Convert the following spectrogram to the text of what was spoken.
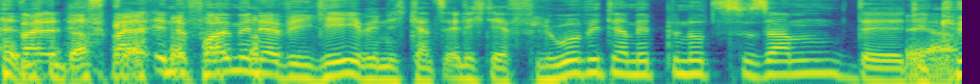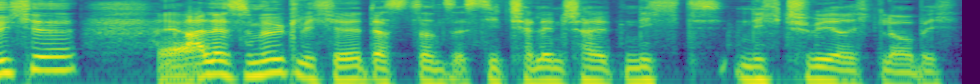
boah, weil, das weil in, vor allem in der WG, bin ich ganz ehrlich, der Flur wird ja mitbenutzt zusammen, der, die Ja. Küche, Ja. alles Mögliche. Das, sonst ist die Challenge halt nicht, nicht schwierig, glaube ich.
